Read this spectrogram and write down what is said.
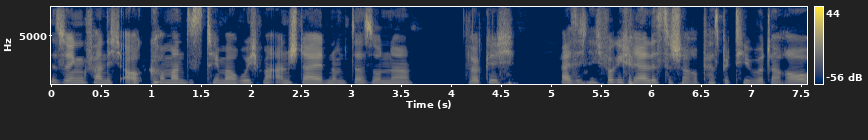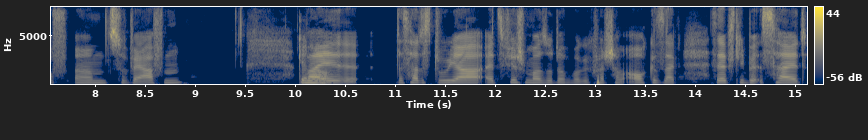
Deswegen fand ich auch, mhm. kann man das Thema ruhig mal anschneiden, um da so eine wirklich, weiß ich nicht, wirklich realistischere Perspektive darauf ähm, zu werfen. Genau. Weil, das hattest du ja, als wir schon mal so darüber gequatscht haben, auch gesagt, Selbstliebe ist halt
